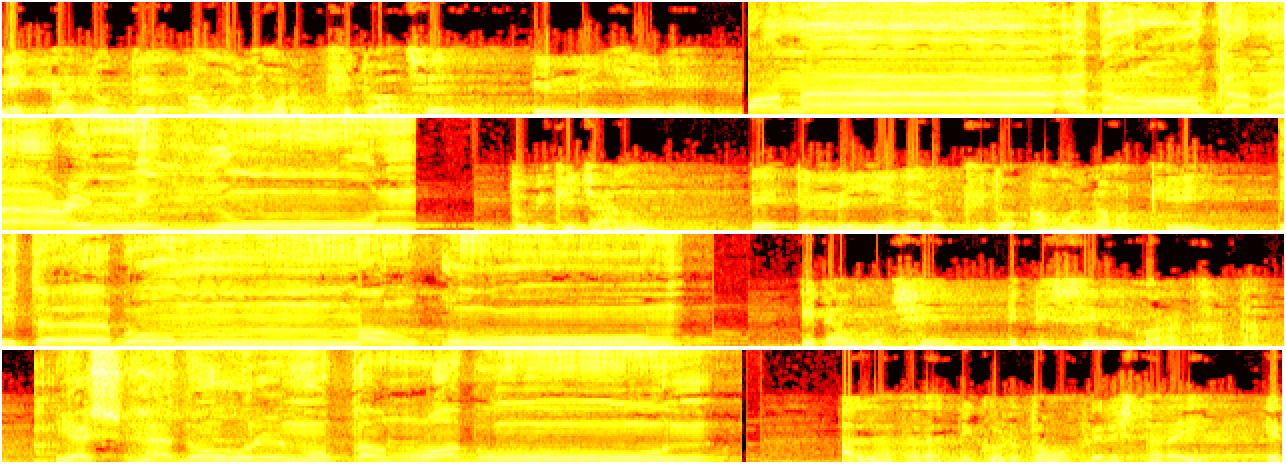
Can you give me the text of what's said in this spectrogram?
নেককার লোকদের আমল নামা রক্ষিত আছে ইল্লিয়িনে। তুমি কি জানো এ ইল্লিয়িনে রক্ষিত আমল নামা কি? এটাও হচ্ছে একটি সিল করা খাতা। আল্লাহ তালা নিকটতম ফেরিস্তারাই এর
